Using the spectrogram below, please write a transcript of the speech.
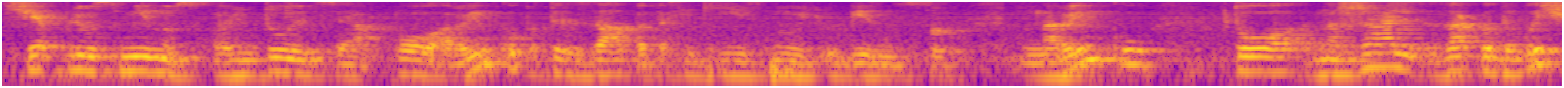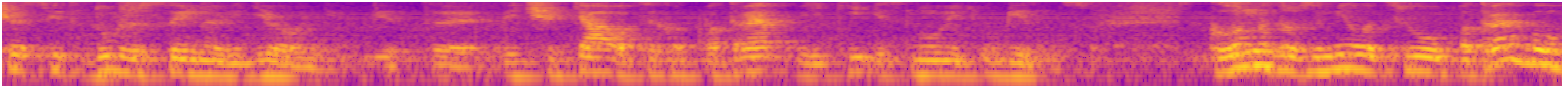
ще плюс-мінус орієнтуються по ринку, по тих запитах, які існують у бізнесу на ринку, то на жаль, заклади вищої освіти дуже сильно відірвані від е, відчуття оцих от потреб, які існують у бізнесу. Коли ми зрозуміли цю потребу,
